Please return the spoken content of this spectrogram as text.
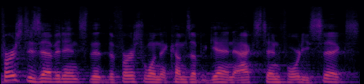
First is evidence that the first one that comes up again, Acts 10:46,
